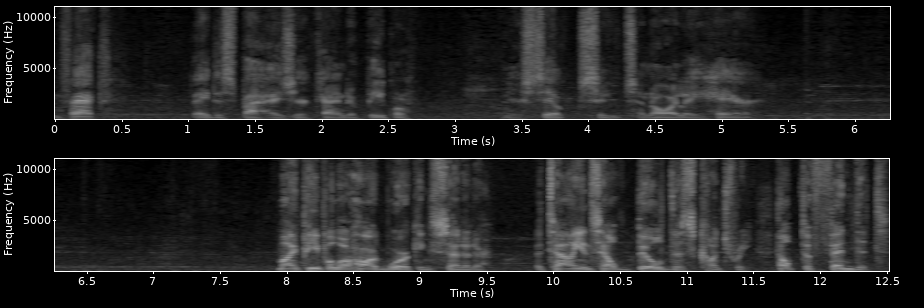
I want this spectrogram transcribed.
In fact, they despise your kind of people. Your silk suits and oily hair. My people are hardworking, Senator. Italians helped build this country, helped defend it.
